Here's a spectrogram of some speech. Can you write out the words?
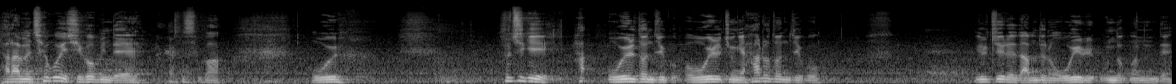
잘하면 최고의 직업인데 투수가 5일 솔직히 하, 5일 던지고 5일 중에 하루 던지고 일주일에 남들은 5일 운동하는데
